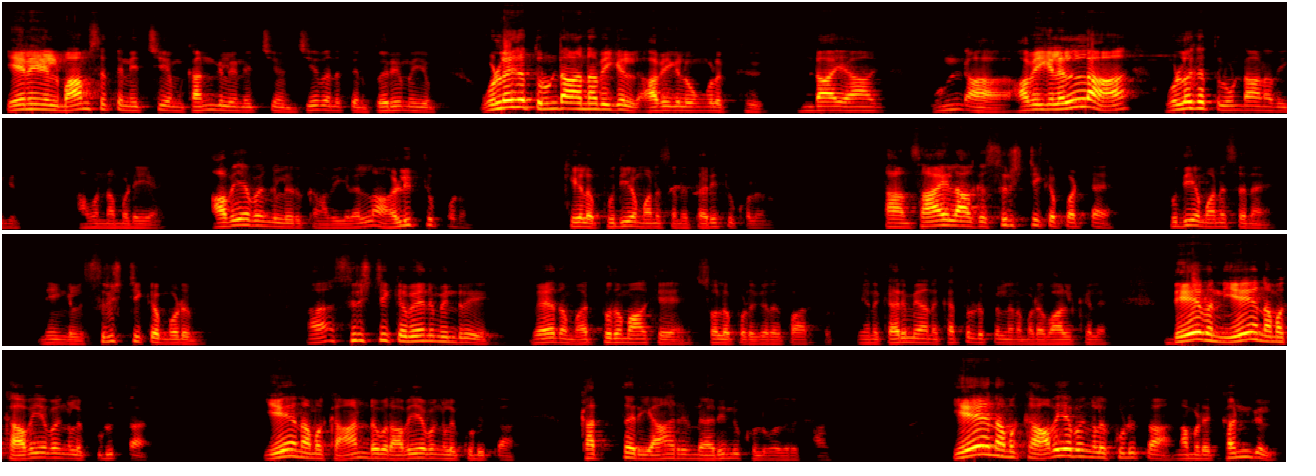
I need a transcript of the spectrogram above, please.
ஏனெனில் மாம்சத்தின் நிச்சயம் கண்களின் நிச்சயம் ஜீவனத்தின் பெருமையும் உலகத்துண்டானவைகள் அவைகள் உங்களுக்கு உண்டாயாக உண்டா அவைகள் எல்லாம் உலகத்தில் உண்டானவைகள். அவன் நம்முடைய அவயவங்கள் இருக்கும். அவைகள் எல்லாம் அழித்து போடணும் கீழே புதிய மனுஷனை தரித்து கொள்ளணும். தான் சாயலாக சிருஷ்டிக்கப்பட்ட புதிய மனுஷனை நீங்கள் சிருஷ்டிக்கப்படும். சிருஷ்டிக்க வேண்டும் என்று வேதம் அற்புதமாக சொல்லப்படுகிறது பார்க்கிறோம். எனக்கு அருமையான கத்தெடுப்பில் நம்முடைய வாழ்க்கையில தேவன் ஏன் நமக்கு அவயவங்களை கொடுத்தான் ஏன் நமக்கு ஆண்டவர் அவயவங்களை கொடுத்தான் கத்தர் யார் என்று அறிந்து கொள்வதற்காக. ஏன் நமக்கு அவயவங்களை கொடுத்தா? நம்முடைய கண்கள்.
